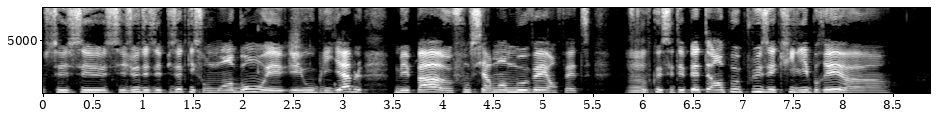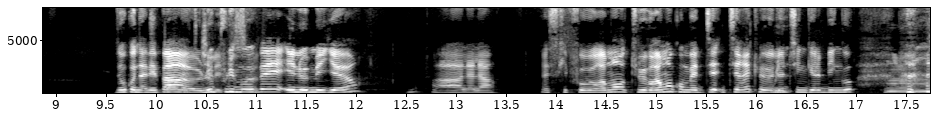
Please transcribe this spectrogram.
c'est c'est- juste des épisodes qui sont moins bons et, et oubliables, mais pas euh, foncièrement mauvais en fait. Je Mm. trouve que c'était peut-être un peu plus équilibré. Donc on n'avait pas euh, le plus mauvais et le meilleur. Ah là là. Est-ce qu'il faut vraiment. Tu veux vraiment qu'on mette di- direct le, jingle bingo? Mmh.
